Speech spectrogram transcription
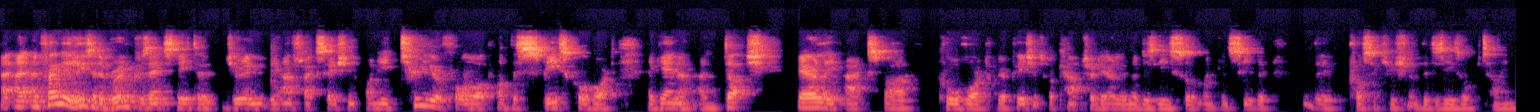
And, and finally, Lisa de Bruin presents data during the abstract session on a two-year follow-up of the SPACE cohort, again, a, a Dutch early AxSpA cohort where patients were captured early in their disease so that one can see the, the prosecution of the disease over time.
